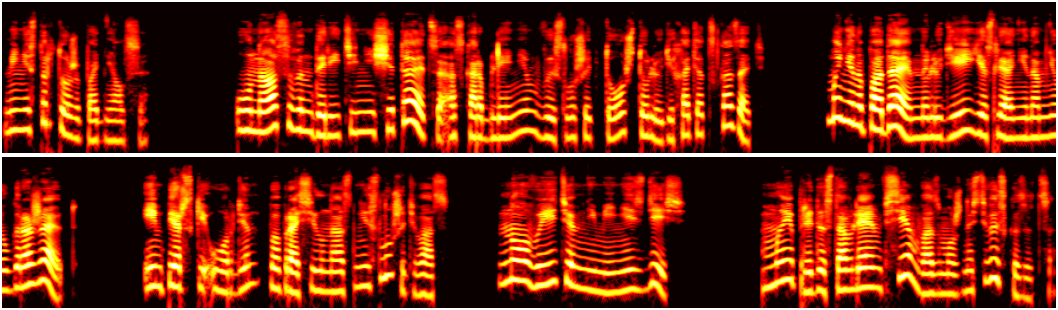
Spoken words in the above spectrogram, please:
Министр тоже поднялся. У нас в Эндерите не считается оскорблением выслушать то, что люди хотят сказать. Мы не нападаем на людей, если они нам не угрожают. Имперский орден попросил нас не слушать вас, но вы, тем не менее, здесь. Мы предоставляем всем возможность высказаться.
